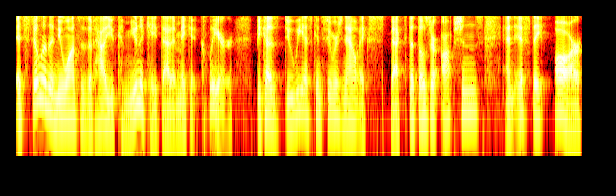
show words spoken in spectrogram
It's still in the nuances of how you communicate that and make it clear. Because do we as consumers now expect that those are options? And if they are,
